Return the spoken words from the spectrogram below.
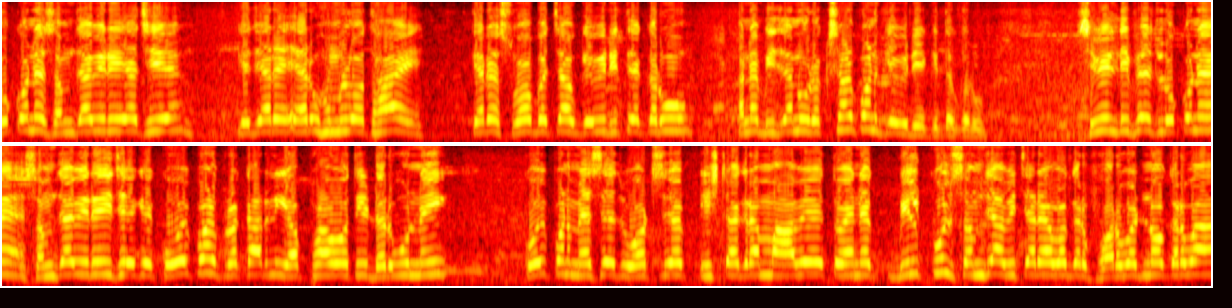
લોકોને સમજાવી રહ્યા છીએ કે જ્યારે એર હુમલો થાય ત્યારે સ્વ બચાવ કેવી રીતે કરવું અને બીજાનું રક્ષણ પણ કેવી રીતે કરવું? સિવિલ ડિફેન્સ લોકોને સમજાવી રહી છે કે કોઈ પણ પ્રકારની અફવાઓથી ડરવું નહીં. કોઈ પણ મેસેજ વોટ્સએપ, ઇન્સ્ટાગ્રામમાં આવે તો એને બિલકુલ સમજ્યા વિચાર્યા વગર ફોરવર્ડ ન કરવા.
